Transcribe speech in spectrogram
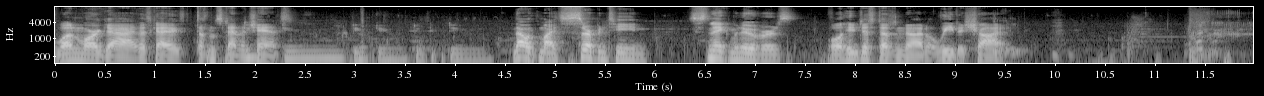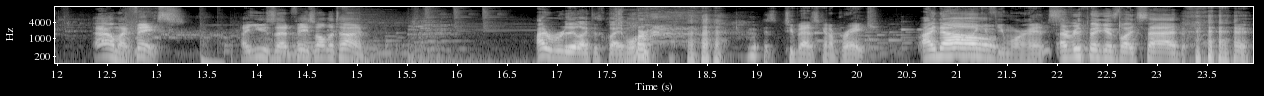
One more guy. This guy doesn't stand a chance. Now with my serpentine snake maneuvers. Well, he just doesn't know how to lead a shot. Ow, my face! I use that face all the time. I really like this claymore. It's too bad it's gonna break. I know. Like a few more hits. Everything is like sad.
